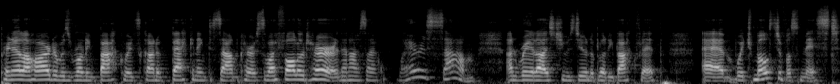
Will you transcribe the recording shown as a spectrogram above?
Pernille Harder was running backwards, kind of beckoning to Sam Kerr. So I followed her, and then I was like, "Where is Sam?" And realized she was doing a bloody backflip, um, which most of us missed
